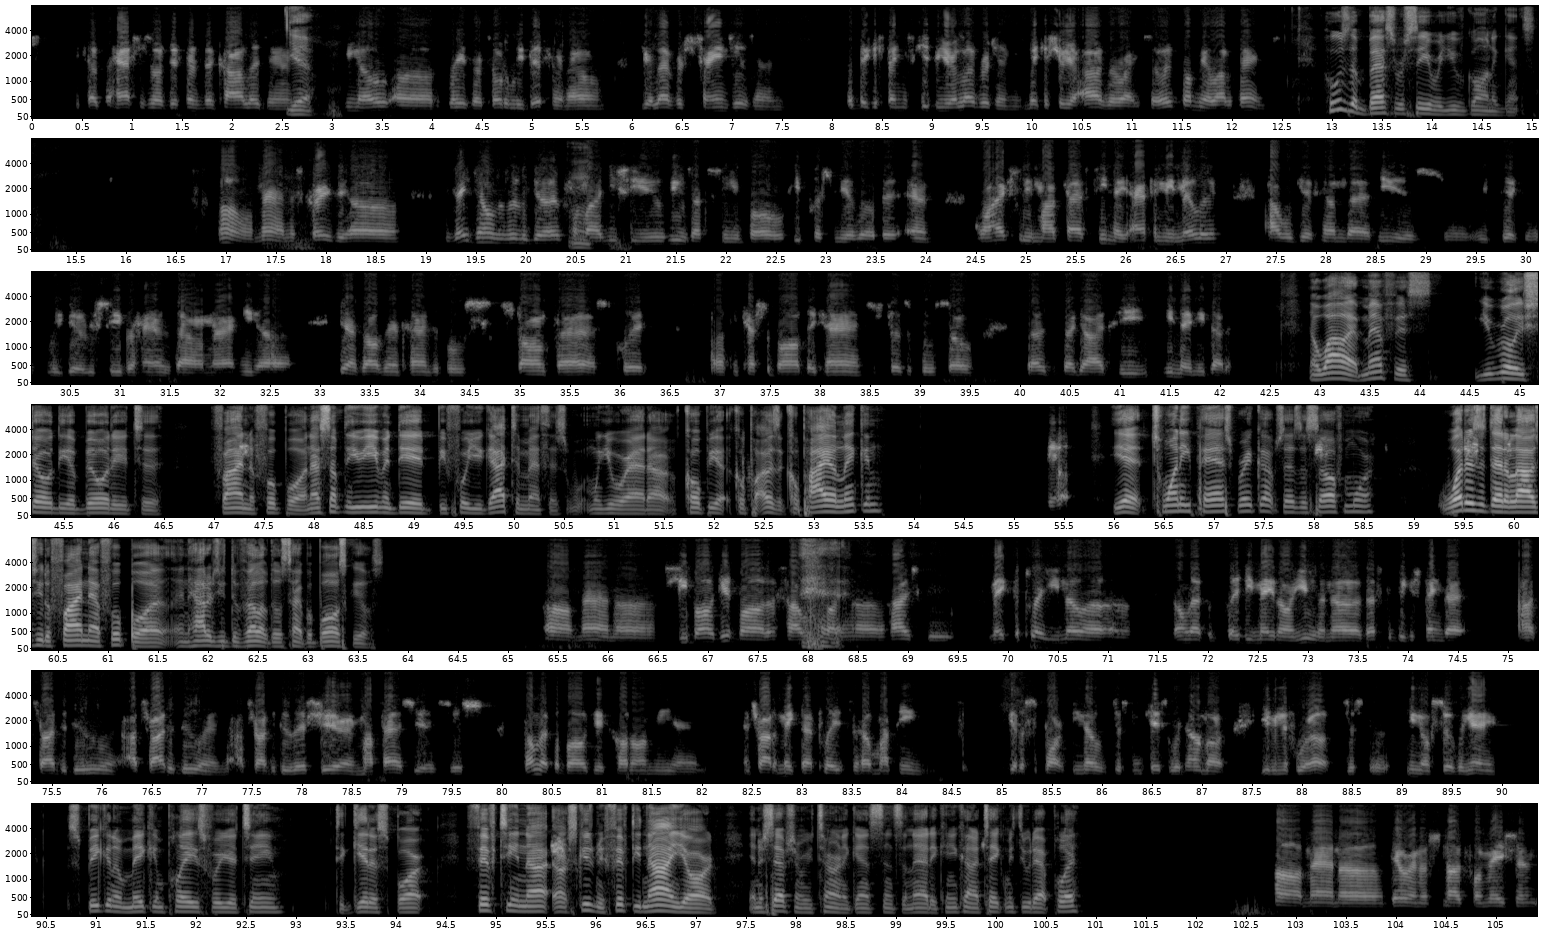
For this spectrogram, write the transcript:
because the hashes are different than college and yeah. you know, uh, the plays are totally different. Um, your leverage changes and the biggest thing is keeping your leverage and making sure your eyes are right. So it taught me a lot of things. Who's the best receiver you've gone against? Oh man, it's crazy. Uh, Zay Jones is really good from Mm. uh, ECU. He was at the Senior Bowl. He pushed me a little bit, and well, actually, my past teammate Anthony Miller, I will give him that he is ridiculously good receiver, hands down, man. He uh, he has all the intangibles: strong, fast, quick, uh, can catch the ball, big hands, physical. So that that guy, he he made me better. And while at Memphis, you really showed the ability to find the football, and that's something you even did before you got to Memphis when you were at uh, Copiah, Copiah was it Copiah Lincoln? Yeah, twenty pass breakups as a sophomore. What is it that allows you to find that football, and how did you develop those type of ball skills? Oh man, uh, see ball, get ball. That's how we taught in uh, high school. Make the play, you know. Uh, don't let the play be made on you, and uh, that's the biggest thing that I tried to do. I tried to do, and I tried to do this year and my past years. Just don't let the ball get caught on me, and and try to make that play to help my team get a spark. You know, just in case we're down or even if we're up, just to you know seal the game. Speaking of making plays for your team to get a spark, 15 nine, or excuse me, 59 yard interception return against Cincinnati. Can you kind of take me through that play? Oh man, uh, they were in a snug formation.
